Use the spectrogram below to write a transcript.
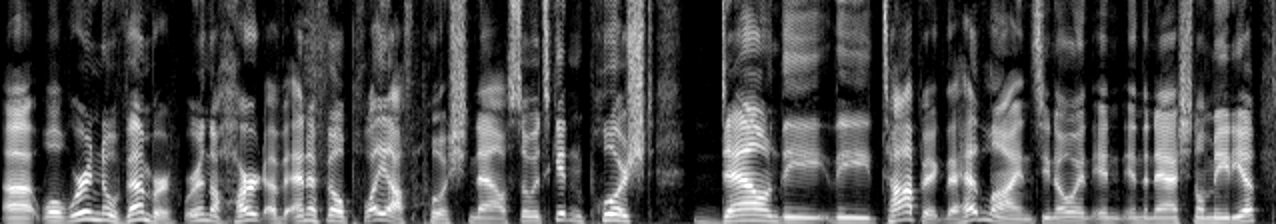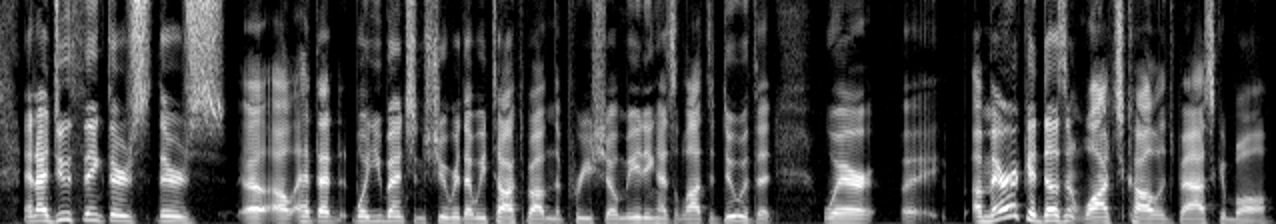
Uh, well, we're in November. We're in the heart of NFL playoff push now. So it's getting pushed down the the topic, the headlines, you know, in, in, in the national media. And I do think there's there's uh, I'll add that what you mentioned, Schubert, that we talked about in the pre-show meeting has a lot to do with it, where uh, America doesn't watch college basketball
